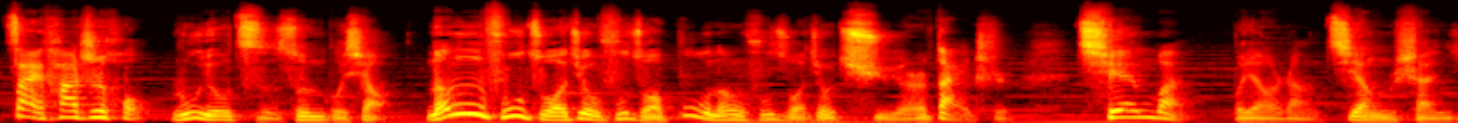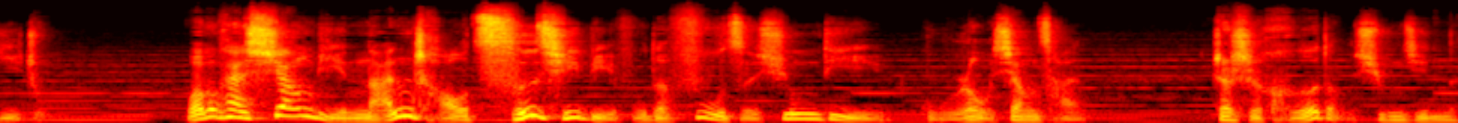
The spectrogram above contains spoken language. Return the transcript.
在他之后如有子孙不孝，能辅佐就辅佐，不能辅佐就取而代之，千万不要让江山易主。我们看，相比南朝此起彼伏的父子兄弟骨肉相残，这是何等胸襟呢？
